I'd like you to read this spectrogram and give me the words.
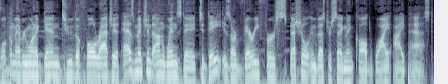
Welcome, everyone, again to the Full Ratchet. As mentioned on Wednesday, today is our very first special investor segment called Why I Passed.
